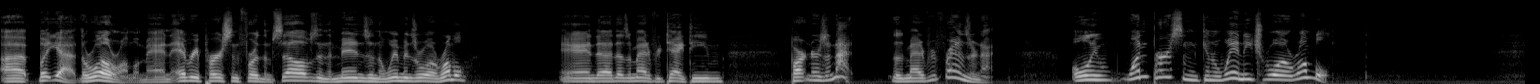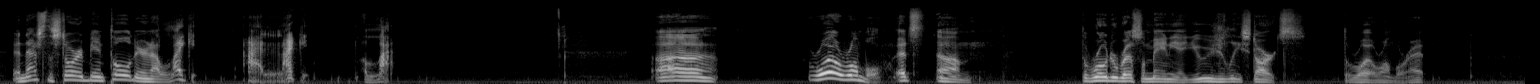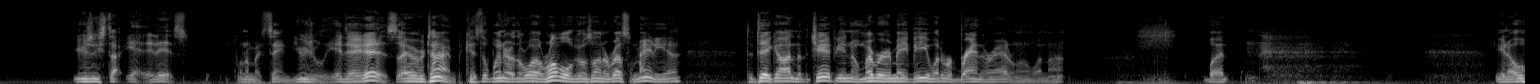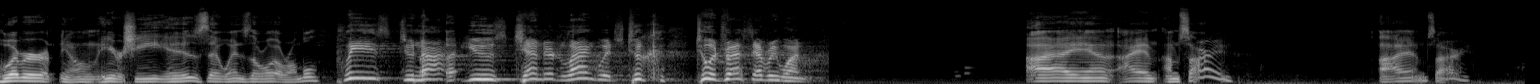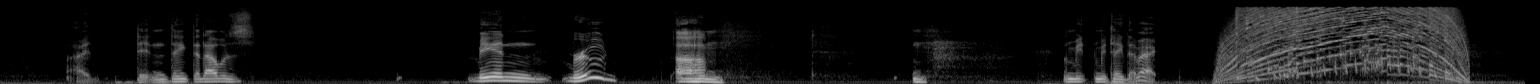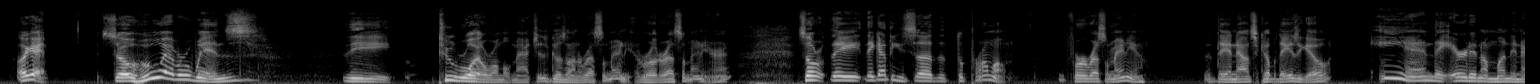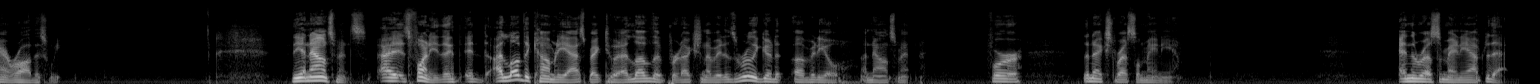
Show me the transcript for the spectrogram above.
Uh, but yeah, the Royal Rumble, man. Every person for themselves in the men's and the women's Royal Rumble. And uh, doesn't matter if you're tag team partners or not. Doesn't matter if you're friends or not. Only one person can win each Royal Rumble. And that's the story being told here, and I like it. I like it a lot. Uh, Royal Rumble. That's um, the road to WrestleMania usually starts the Royal Rumble, right? Usually start. Yeah, it is. What am I saying? Usually, it, it is every time because the winner of the Royal Rumble goes on to WrestleMania to take on the champion, whomever it may be, whatever brand they're at, and whatnot. But you know, whoever you know he or she is that wins the Royal Rumble. Please do not uh, use gendered language to to address everyone. I am. I am. I'm sorry. I am sorry. I didn't think that I was being rude. Um, let me let me take that back. Okay, so whoever wins the two Royal Rumble matches goes on to WrestleMania, the road to WrestleMania, right? So they they got these uh, the, the promo for WrestleMania that they announced a couple days ago, and they aired it on Monday Night Raw this week the announcements. I, it's funny. The, it, I love the comedy aspect to it. I love the production of it. It's a really good uh, video announcement for the next WrestleMania and the WrestleMania after that,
